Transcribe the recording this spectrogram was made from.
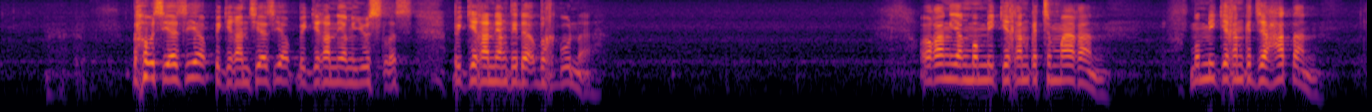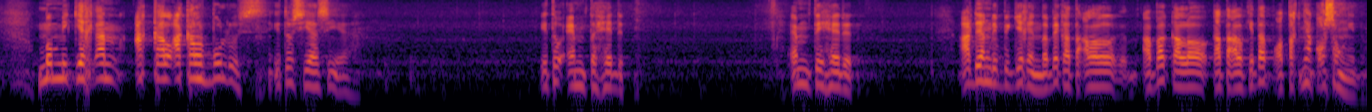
Tahu sia-sia, pikiran sia-sia, pikiran yang useless, pikiran yang tidak berguna. Orang yang memikirkan kecemaran, memikirkan kejahatan, memikirkan akal-akal bulus itu sia-sia. Itu empty headed. Empty headed. Ada yang dipikirin, tapi kata al, apa kalau kata Alkitab otaknya kosong itu.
